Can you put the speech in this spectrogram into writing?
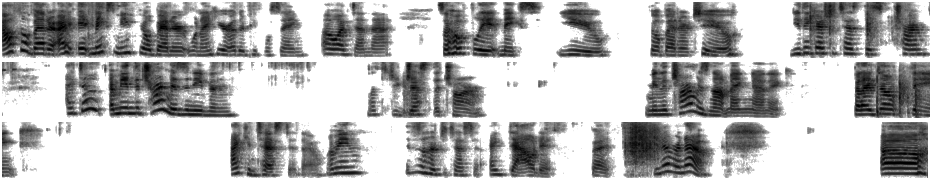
I'll feel better. I, it makes me feel better when I hear other people saying, oh, I've done that. So hopefully it makes you feel better too. Do you think I should test this charm? I don't. I mean, the charm isn't even. Let's do just the charm. I mean, the charm is not magnetic, but I don't think. I can test it though. I mean, it doesn't hurt to test it. I doubt it, but you never know. Uh,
